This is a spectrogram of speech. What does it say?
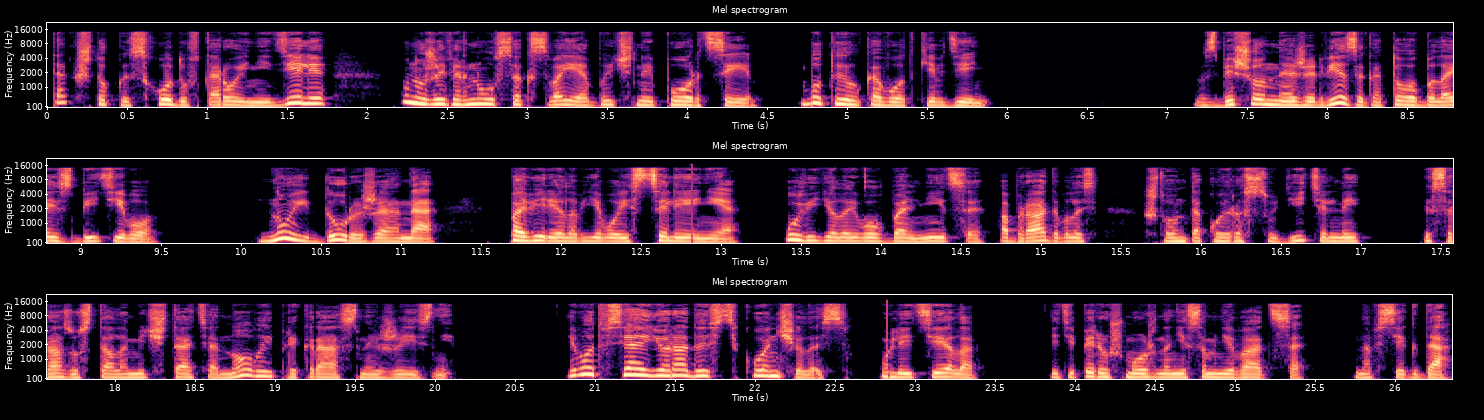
так что к исходу второй недели он уже вернулся к своей обычной порции – бутылка водки в день. Взбешенная Жервеза готова была избить его. Ну и дура же она, поверила в его исцеление, увидела его в больнице, обрадовалась, что он такой рассудительный и сразу стала мечтать о новой прекрасной жизни. И вот вся ее радость кончилась, улетела, и теперь уж можно не сомневаться, навсегда.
